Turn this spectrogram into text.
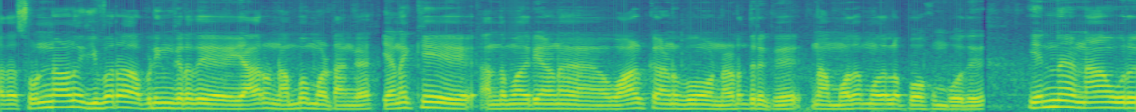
அதை சொன்னாலும் இவரா அப்படிங்கிறத யாரும் நம்ப மாட்டாங்க. எனக்கே அந்த மாதிரியான வாழ்க்கை அனுபவம் நடந்திருக்கு. நான் முத முதல்ல போகும்போது. என்ன நான் ஒரு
